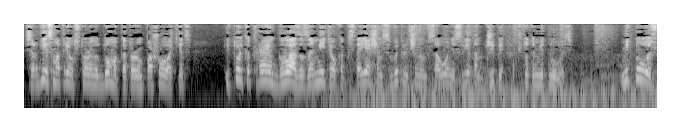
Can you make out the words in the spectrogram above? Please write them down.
Сергей смотрел в сторону дома, к которому пошел отец, и только краем глаза заметил, как в стоящем с выключенным в салоне светом джипе что-то метнулось. Метнулось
